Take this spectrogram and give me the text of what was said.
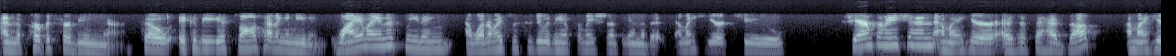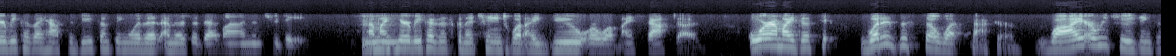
and the purpose for being there. So it could be as small as having a meeting. Why am I in this meeting and what am I supposed to do with the information at the end of it? Am I here to share information? Am I here as just a heads up? Am I here because I have to do something with it and there's a deadline in two days? Mm-hmm. Am I mm-hmm. here because it's going to change what I do or what my staff does? Or am I just, what is the so what factor? Why are we choosing to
